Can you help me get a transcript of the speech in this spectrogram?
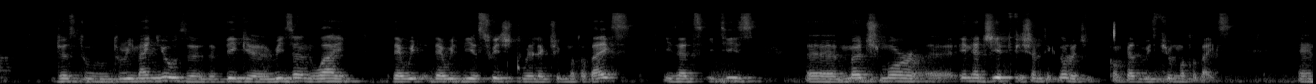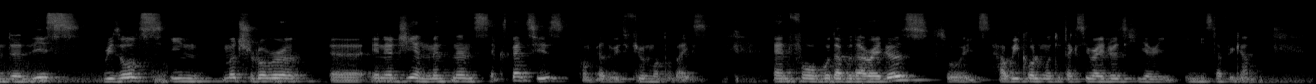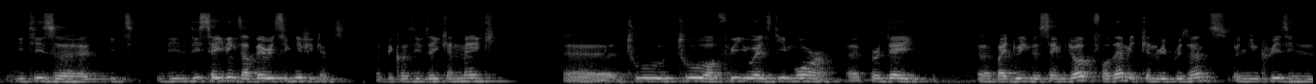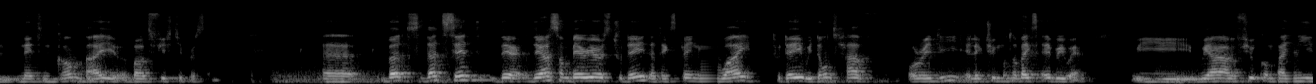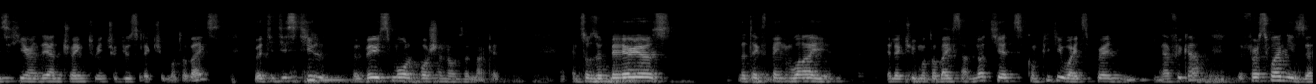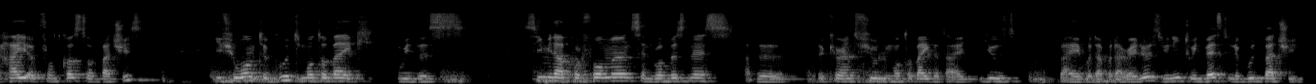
just to, to remind you, the, the big uh, reason why there will, there will be a switch to electric motorbikes is that it is uh, much more uh, energy efficient technology compared with fuel motorbikes. And uh, this results in much lower uh, energy and maintenance expenses compared with fuel motorbikes. And for Boda Boda riders, so it's how we call motor taxi riders here in, in East Africa, it is uh, it the, these savings are very significant because if they can make uh, two two or three USD more uh, per day uh, by doing the same job for them, it can represent an increase in net income by about 50 percent. Uh, but that said, there, there are some barriers today that explain why today we don't have already electric motorbikes everywhere. We, we are a few companies here and there trying to introduce electric motorbikes, but it is still a very small portion of the market. And so the barriers that explain why electric motorbikes are not yet completely widespread in, in Africa. The first one is the high upfront cost of batteries. If you want a good motorbike with a similar performance and robustness at the, the current fuel motorbike that are used by Boda Boda riders, you need to invest in a good battery.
